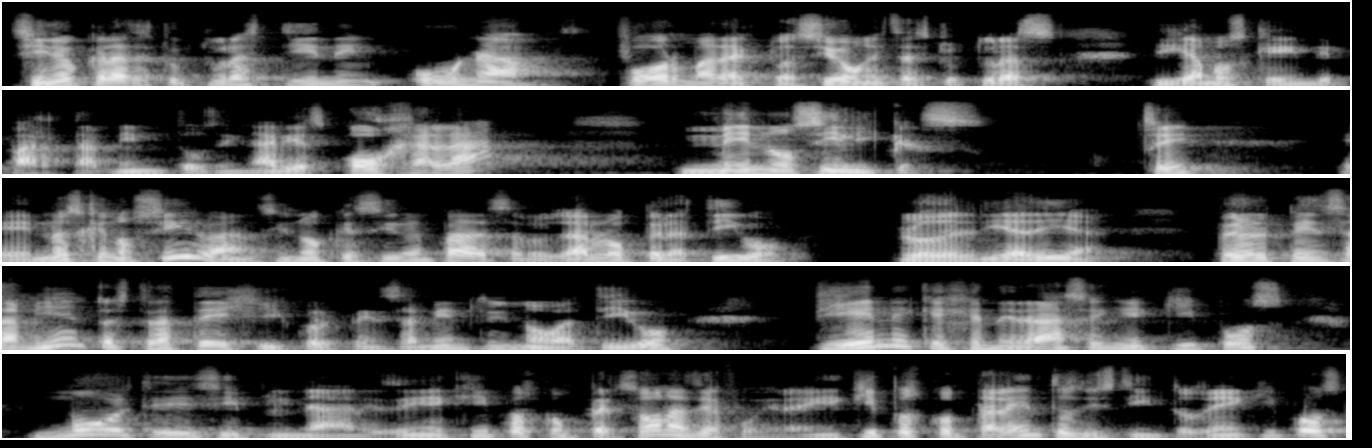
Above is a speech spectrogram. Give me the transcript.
sino que las estructuras tienen una forma de actuación, estas estructuras, digamos que en departamentos, en áreas, ojalá menos sílicas. ¿sí? Eh, no es que nos sirvan, sino que sirven para desarrollar lo operativo, lo del día a día. Pero el pensamiento estratégico, el pensamiento innovativo, tiene que generarse en equipos multidisciplinares, en equipos con personas de afuera, en equipos con talentos distintos, en equipos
